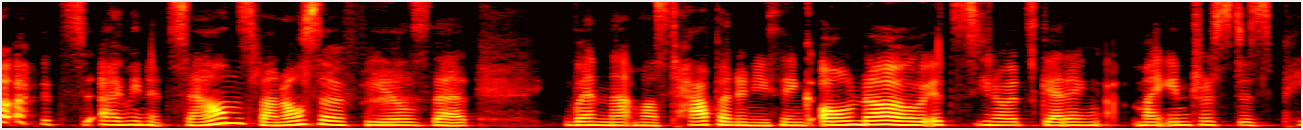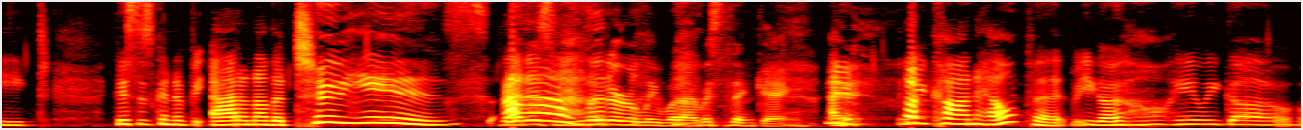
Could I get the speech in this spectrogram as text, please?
it's I mean it sounds fun. Also feels that when that must happen and you think, "Oh no, it's you know, it's getting my interest is peaked." This is going to be add another two years. That ah! is literally what I was thinking. you, you can't help it, but you go, "Oh, here we go."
